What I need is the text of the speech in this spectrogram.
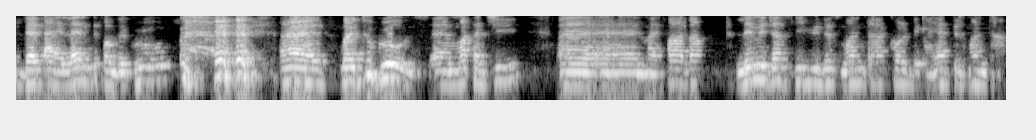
that I learned from the guru. uh, my two gurus, uh, Mataji uh, and my father. Let me just give you this mantra called the Gayatri mantra.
